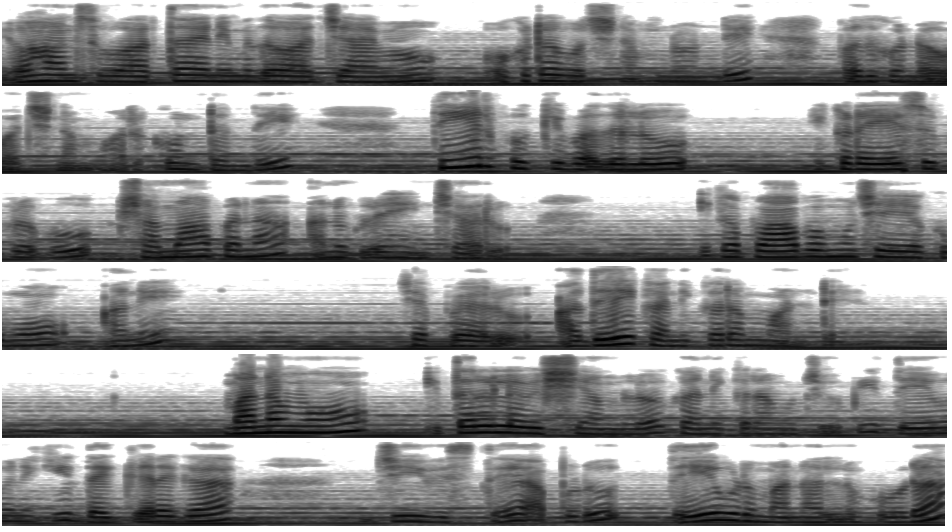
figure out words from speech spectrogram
యోహాన్ సువార్త ఎనిమిదవ అధ్యాయము ఒకటో వచనం నుండి పదకొండవ వచనం వరకు ఉంటుంది. తీర్పుకి బదులు ఇక్కడ యేసు ప్రభు క్షమాపణ అనుగ్రహించారు. ఇక పాపము చేయకము అని చెప్పారు. అదే కనికరం అంటే. మనము ఇతరుల విషయంలో కనికరము చూపి దేవునికి దగ్గరగా జీవిస్తే అప్పుడు దేవుడు మనల్ని కూడా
